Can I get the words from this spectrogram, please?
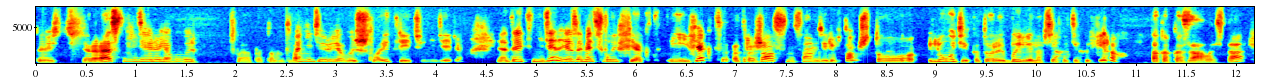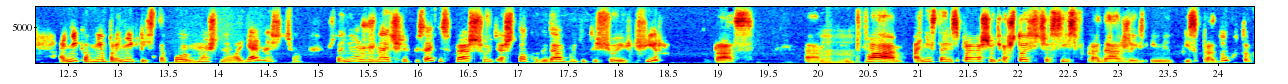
То есть раз в неделю я вышла, вышла, потом два недели я вышла, и третью неделю. И на третьей неделе я заметила эффект. И эффект отражался на самом деле в том, что люди, которые были на всех этих эфирах, как оказалось, да, они ко мне прониклись такой мощной лояльностью, что они уже начали писать и спрашивать, а что, когда будет еще эфир? Раз. Uh-huh. Два, они стали спрашивать, а что сейчас есть в продаже из, из продуктов,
